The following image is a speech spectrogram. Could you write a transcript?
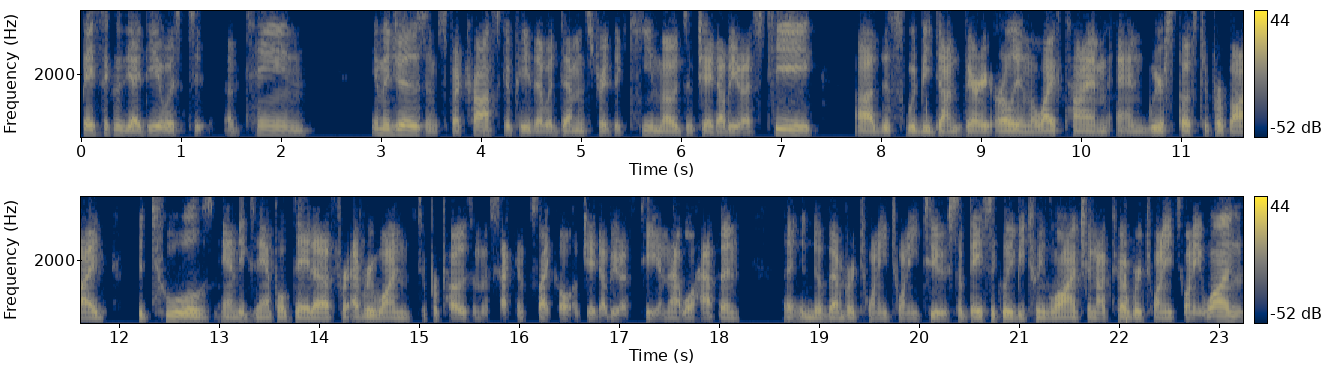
basically, the idea was to obtain images and spectroscopy that would demonstrate the key modes of JWST. Uh, this would be done very early in the lifetime, and we're supposed to provide the tools and example data for everyone to propose in the second cycle of JWST. And that will happen in November 2022. So basically, between launch in October 2021,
